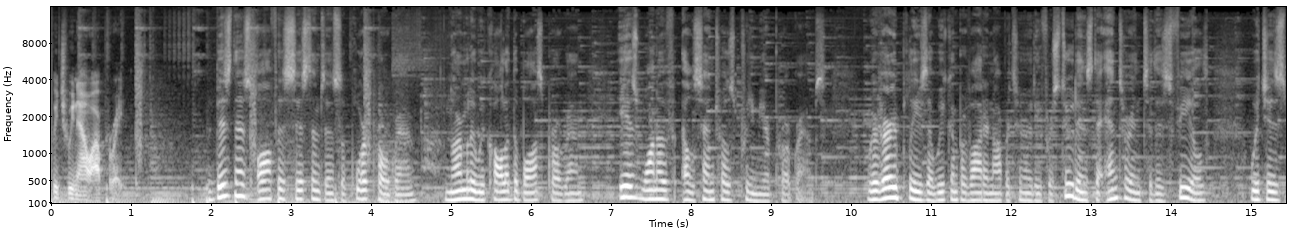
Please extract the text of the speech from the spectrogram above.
which we now operate. The Business Office Systems and Support Program, normally we call it the BOSS program, is one of El Centro's premier programs. We're very pleased that we can provide an opportunity for students to enter into this field, which is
